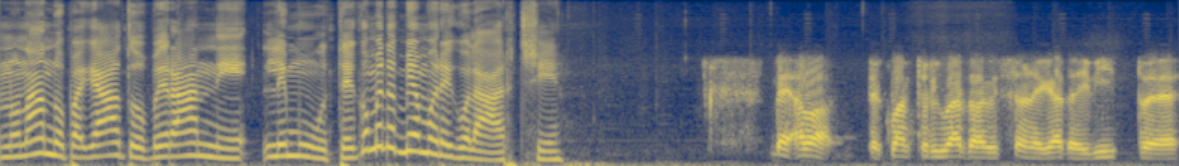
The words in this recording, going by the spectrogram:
non hanno pagato per anni le multe, come dobbiamo regolarci? Beh, allora, per quanto riguarda la questione legata ai VIP, eh,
